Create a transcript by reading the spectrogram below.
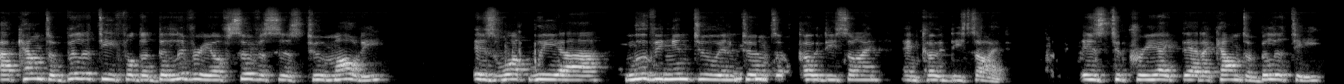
accountability for the delivery of services to Maori is what we are moving into in terms of co-design and co-decide is to create that accountability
